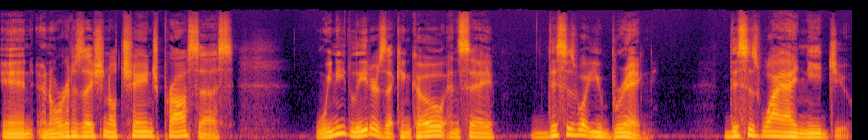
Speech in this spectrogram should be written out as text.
in an organizational change process, we need leaders that can go and say, this is what you bring. This is why I need you.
